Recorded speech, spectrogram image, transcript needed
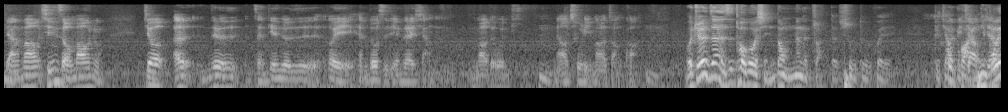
养猫，新手猫奴，就呃就是整天就是会很多时间在想猫的问题，嗯，然后处理猫的状况，嗯，我觉得真的是透过行动，那个转的速度会比较快，你不会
